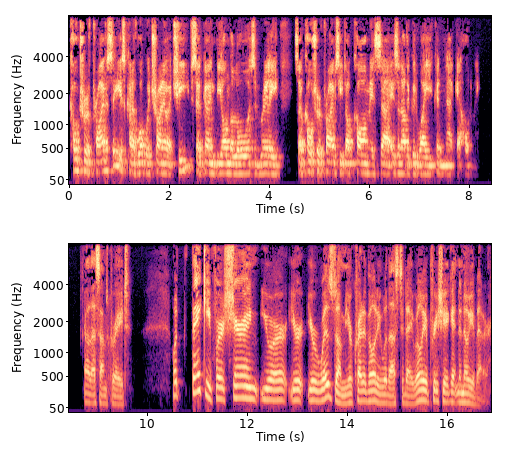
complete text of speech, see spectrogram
culture of privacy is kind of what we're trying to achieve. So going beyond the laws and really, so cultureofprivacy.com is uh, is another good way you can uh, get hold of me. Oh, that sounds great. Well, thank you for sharing your your your wisdom, your credibility with us today. Really appreciate getting to know you better.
